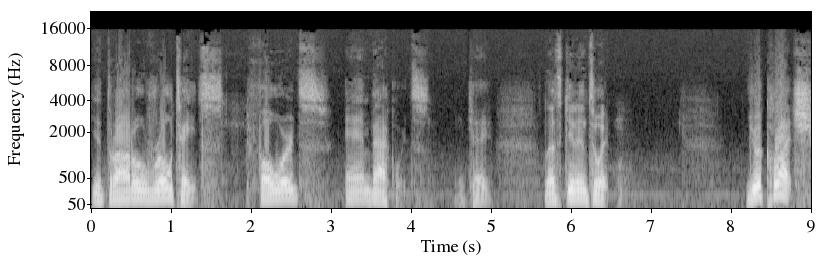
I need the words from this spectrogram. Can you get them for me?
Your throttle rotates forwards and backwards. Okay, let's get into it. Your clutch,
